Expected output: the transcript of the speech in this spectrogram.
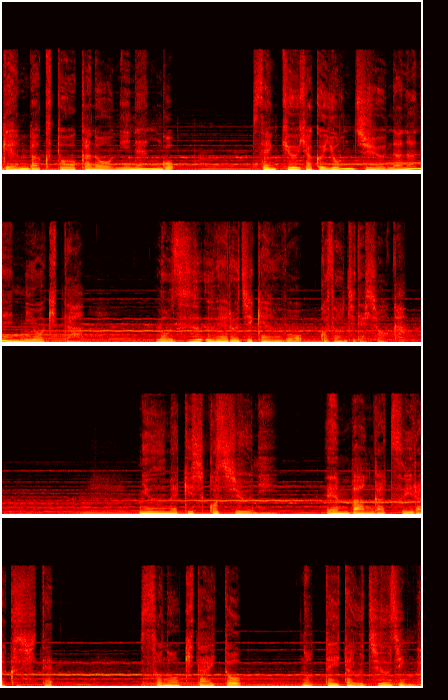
原爆投下の2年後1947年に起きたロズウェル事件をご存知でしょうか。ニューメキシコ州に円盤が墜落してその機体と乗っていた宇宙人が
